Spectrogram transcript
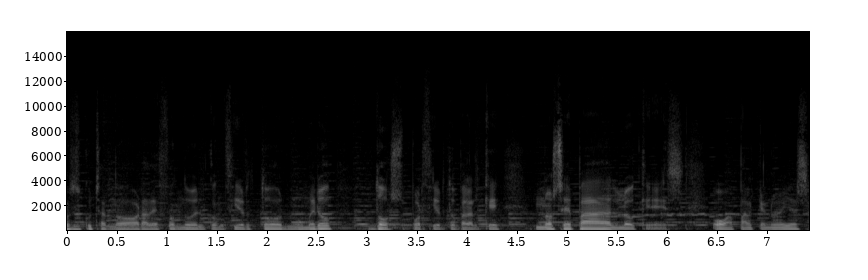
Estamos escuchando ahora de fondo el concierto número 2, por cierto, para el que no sepa lo que es. O para el que no hayas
